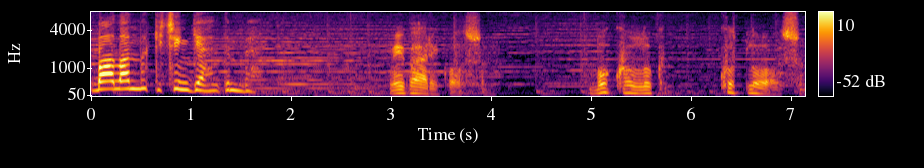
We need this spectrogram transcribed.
Bağlanmak için geldim ben. Mübarek olsun. Bu kulluk kutlu olsun.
